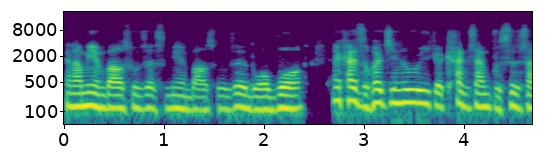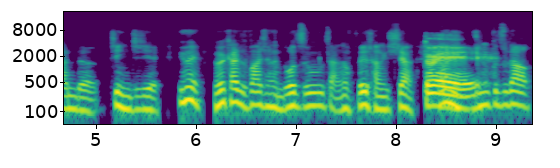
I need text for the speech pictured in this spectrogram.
看到面包树，这是面包树，这是萝卜。那开始会进入一个看山不是山的境界，因为你会开始发现很多植物长得非常像，对，已经不知道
